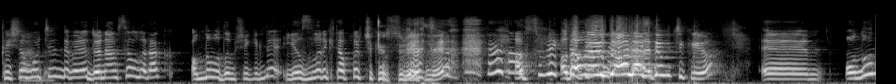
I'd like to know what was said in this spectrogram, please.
Krishnamurti'nin de böyle dönemsel olarak anlamadığım şekilde yazıları kitapları çıkıyor sürekli. evet abi, sürekli Adam değil öldü hala kitabı çıkıyor. Ee, onun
